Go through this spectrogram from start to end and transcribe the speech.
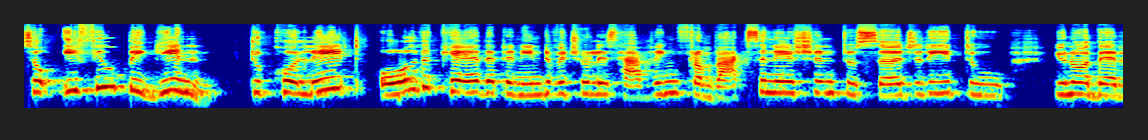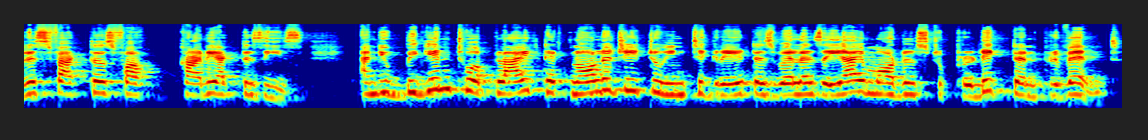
So, if you begin to collate all the care that an individual is having from vaccination to surgery to you know their risk factors for cardiac disease and you begin to apply technology to integrate as well as ai models to predict and prevent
